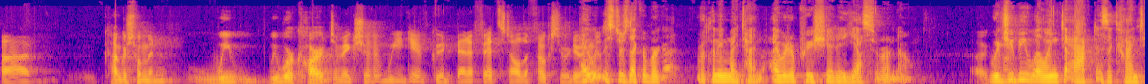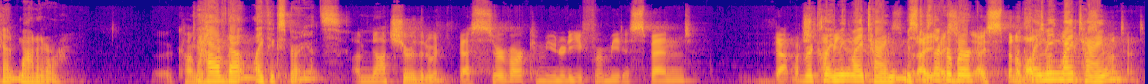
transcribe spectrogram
Uh, Congresswoman, we, we work hard to make sure that we give good benefits to all the folks who are doing I this. Mr. Zuckerberg, reclaiming my time, I would appreciate a yes or a no. Uh, Would you be willing to act as a content monitor, to have that life experience? I'm not sure that it would best serve our community for me to spend that much Reclaiming time. my time. this, Mr. I- I s- Zuckerberg, I, spend a lot of time reclaiming my looking at this time. content.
